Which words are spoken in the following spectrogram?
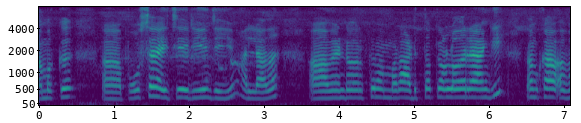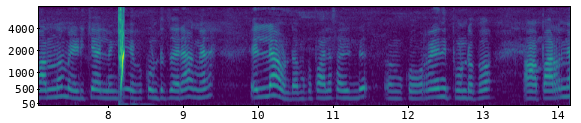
നമുക്ക് പോസ്റ്റർ അയച്ചു തരികയും ചെയ്യും. അല്ലാതെ വേണ്ടവർക്ക് നമ്മുടെ അടുത്തൊക്കെ ഉള്ളവരാണെങ്കിൽ നമുക്ക് വന്ന് മേടിക്കാം അല്ലെങ്കിൽ കൊണ്ടുതരാം. അങ്ങനെ എല്ലാം ഉണ്ട്. നമുക്ക് പല സൈഡിൽ കുറേ നിൽപ്പുണ്ട് അപ്പോൾ പറഞ്ഞ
